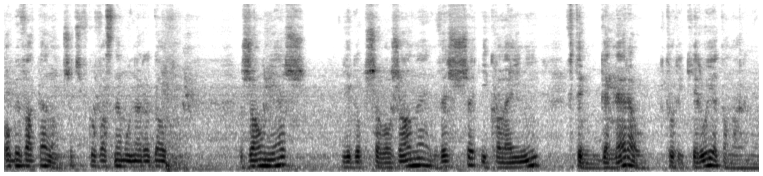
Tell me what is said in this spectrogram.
obywatelom, przeciwko własnemu narodowi. Żołnierz, jego przełożony, wyższy i kolejni, w tym generał, który kieruje tą armią,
